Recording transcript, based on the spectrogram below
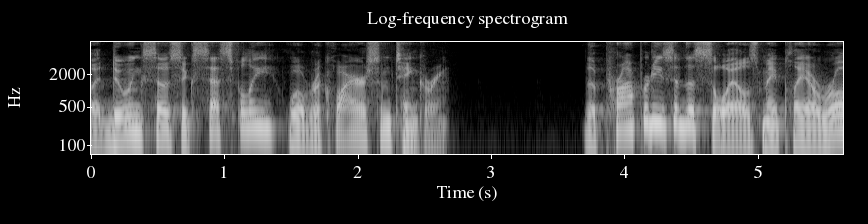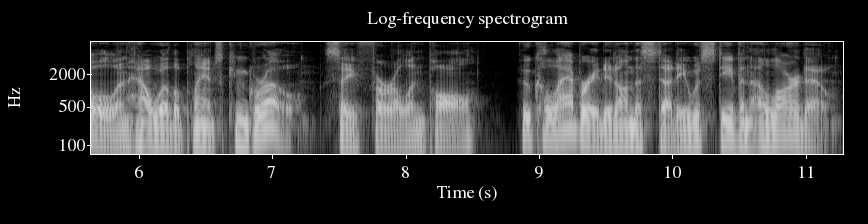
but doing so successfully will require some tinkering. The properties of the soils may play a role in how well the plants can grow, say Ferl and Paul, who collaborated on the study with Stephen Elardo,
